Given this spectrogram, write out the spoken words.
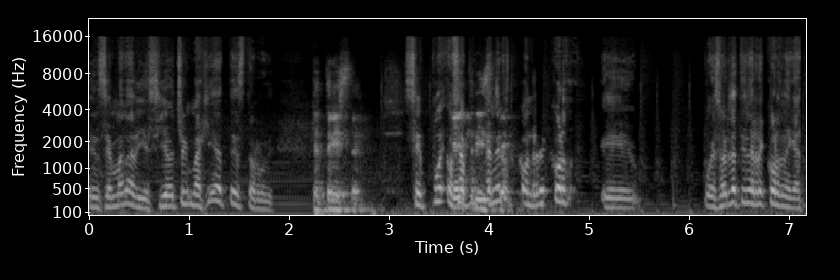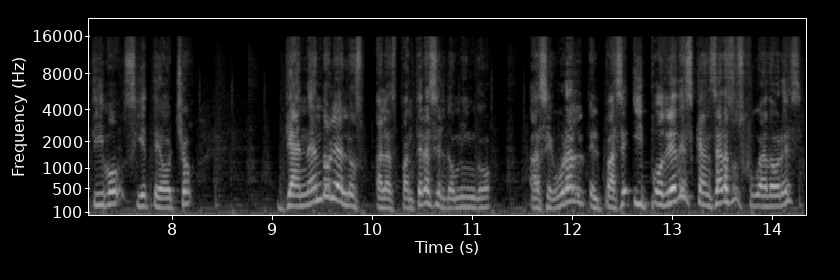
en semana 18. Imagínate esto, Rudy. Qué triste. Se puede, o Qué sea. Bucaneros con récord, eh, pues ahorita tiene récord negativo, 7-8. Ganándole a, los, a las Panteras el domingo, asegura el pase y podría descansar a sus jugadores,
